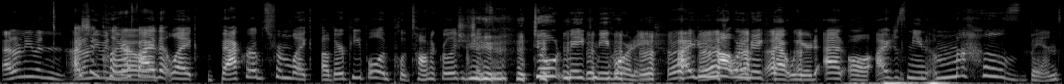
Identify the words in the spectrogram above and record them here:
I don't even I, I, don't should even clarify know. that like back rubs from like other people in platonic relationships don't make me horny. I do not want to make that weird at all. I just mean my husband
